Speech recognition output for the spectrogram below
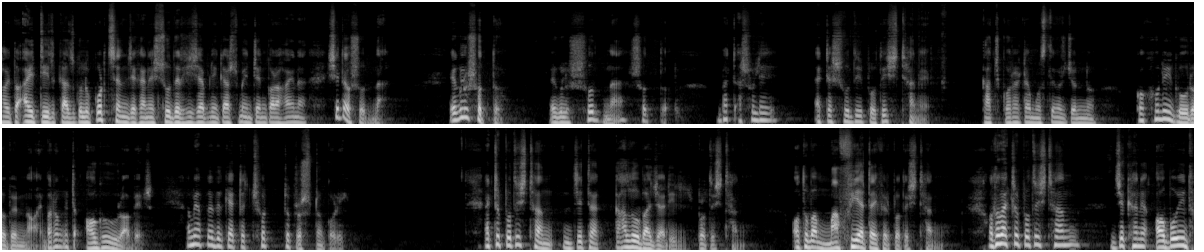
হয়তো আইটির কাজগুলো করছেন, যেখানে সুদের হিসাব নিকাশ মেনটেন করা হয় না, সেটাও সুদ না। এগুলো সত্য। এগুলো সুদ না, সত্য। বাট আসলে একটা সুদী প্রতিষ্ঠানে কাজ করাটা মুসলিমের জন্য কখনোই গৌরবের নয়, বরং এটা অগৌরবের। আমি আপনাদেরকে একটা ছোট্ট প্রশ্ন করি। একটা প্রতিষ্ঠান যেটা কালোবাজারির প্রতিষ্ঠান অথবা মাফিয়া টাইপের প্রতিষ্ঠান অথবা একটা প্রতিষ্ঠান যেখানে অবৈধ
